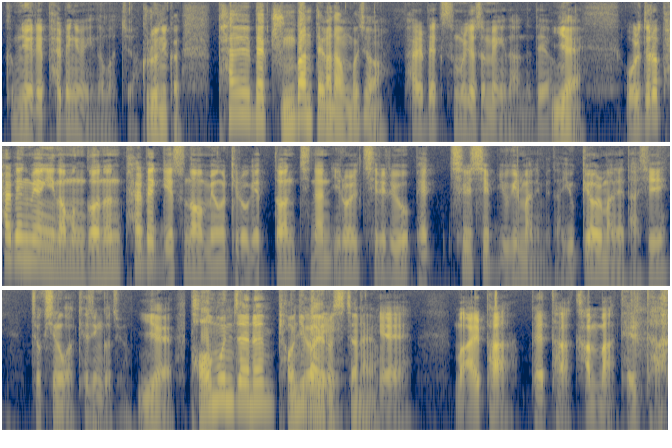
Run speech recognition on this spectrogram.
금요일에 800명이 넘었죠. 그러니까 800 중반대가 나온 거죠? 826명이 나왔는데요. 예. 올 들어 800명이 넘은 거는 869명을 기록했던 지난 1월 7일 이후 176일 만입니다. 6개월 만에 다시 적신호가 켜진 거죠. 예. 더 문제는 변이 변이. 바이러스잖아요. 예. 뭐 알파, 베타, 감마, 델타.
